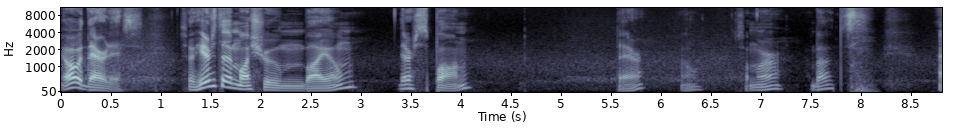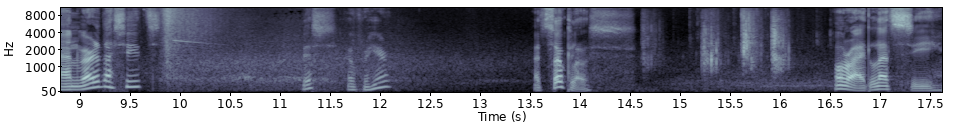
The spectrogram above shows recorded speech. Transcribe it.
Oh, there it is. So here's the mushroom biome. There's spawn. There. Oh, somewhere about. and where did I see it? This? Over here? That's so close. Alright, let's see.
